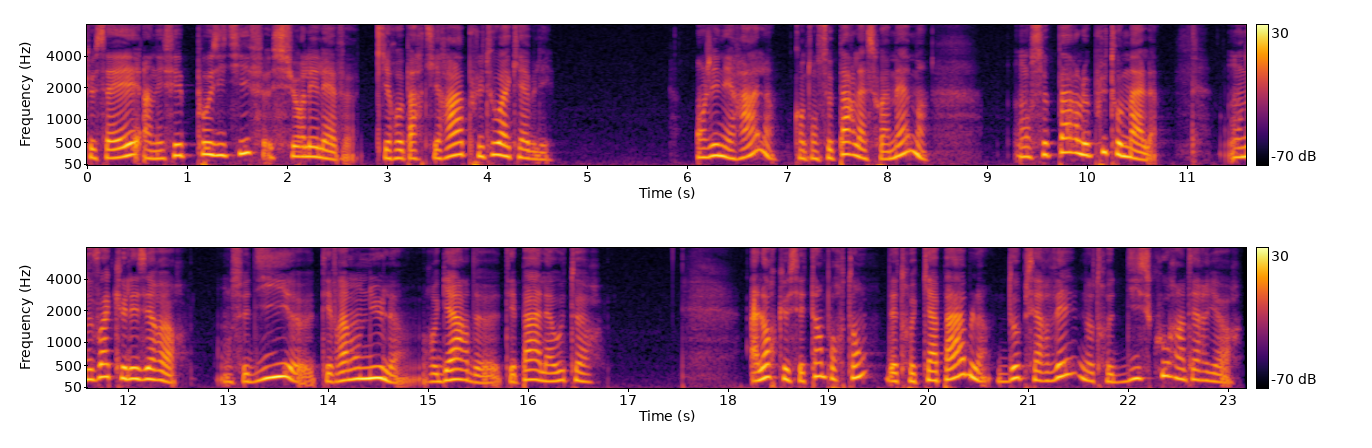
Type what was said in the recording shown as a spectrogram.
que ça ait un effet positif sur l'élève, qui repartira plutôt accablé. En général, quand on se parle à soi-même, on se parle plutôt mal. On ne voit que les erreurs. On se dit euh, t'es vraiment nul, regarde, t'es pas à la hauteur. Alors que c'est important d'être capable d'observer notre discours intérieur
